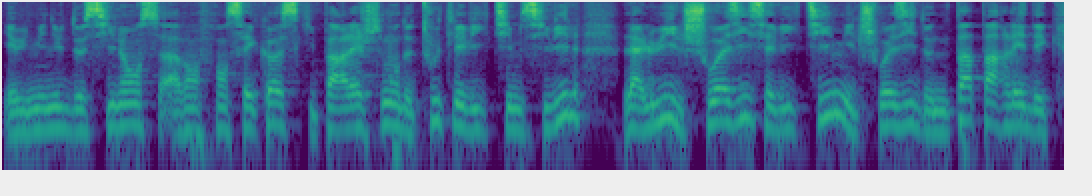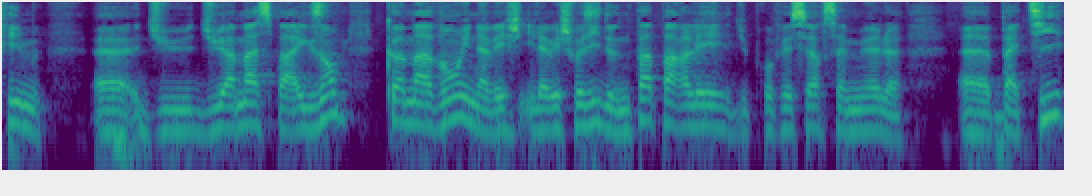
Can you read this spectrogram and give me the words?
Il y a une minute de silence avant France-Écosse qui parlait justement de toutes les victimes civiles. Là, lui, il choisit ses victimes, il choisit de ne pas parler des crimes euh, du, Hamas, par exemple, comme avant, il avait, il avait choisi de ne pas parler du professeur Samuel Paty,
